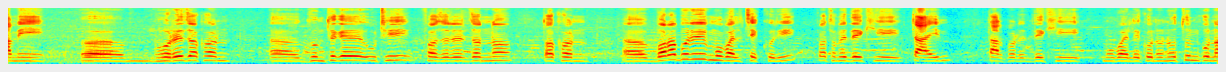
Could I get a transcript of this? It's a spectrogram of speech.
আমি ভোরে যখন ঘুম থেকে উঠি ফজরের জন্য, তখন বরাবরই মোবাইল চেক করি। প্রথমে দেখি টাইম তারপরে দেখি মোবাইলে কোনো নতুন কোনো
